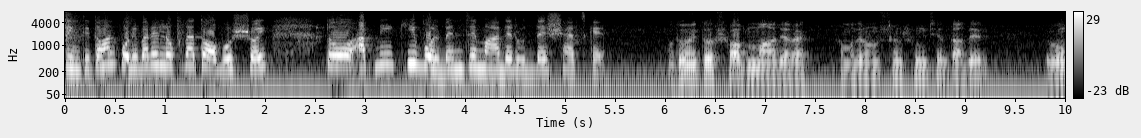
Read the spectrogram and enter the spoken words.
চিন্তিত হন, পরিবারের লোকরা তো অবশ্যই। তো আপনি কি বলবেন যে মাদের উদ্দেশ্যে আজকে? প্রথমেই তো সব মা যারা আমাদের অনুষ্ঠান শুনছেন তাদের এবং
